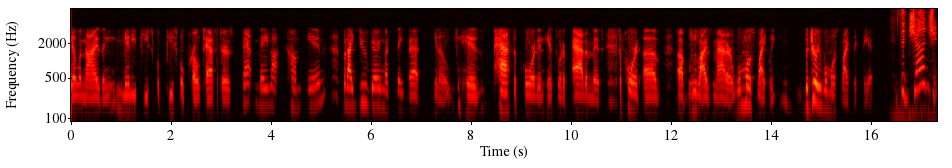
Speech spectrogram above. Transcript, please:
villainizing many peaceful peaceful protesters. That may not come in, but I do very much think that you know his past support and his sort of adamant support of uh, Blue Lives Matter will most likely the jury will most likely see it. The judge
